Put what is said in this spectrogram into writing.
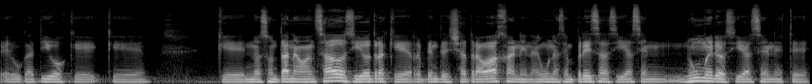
educativos que, que, no son tan avanzados y otras que de repente ya trabajan en algunas empresas y hacen números y, hacen, este,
